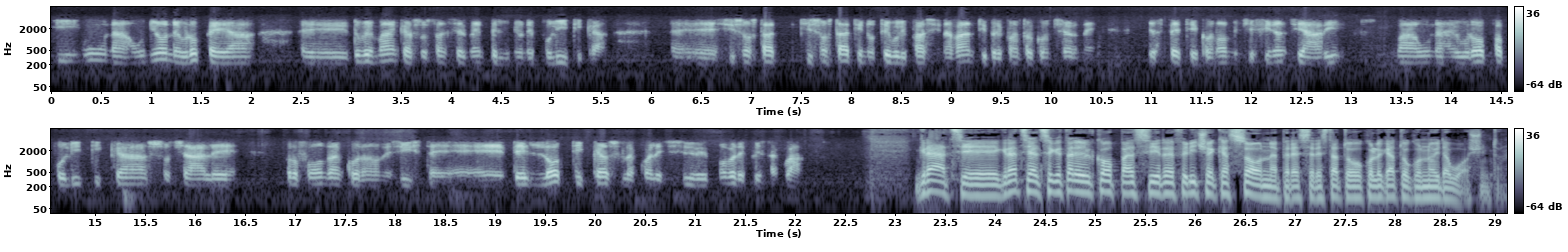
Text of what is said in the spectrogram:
in una Unione Europea eh, dove manca sostanzialmente l'unione politica. Ci sono, stati, ci sono stati notevoli passi in avanti per quanto concerne gli aspetti economici e finanziari, ma una Europa politica, sociale, profonda ancora non esiste ed è l'ottica sulla quale ci si deve muovere questa qua. Grazie, grazie al segretario del COPA Sir Felice Casson per essere stato collegato con noi da Washington.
